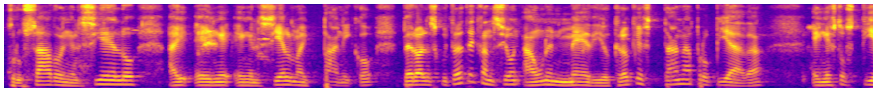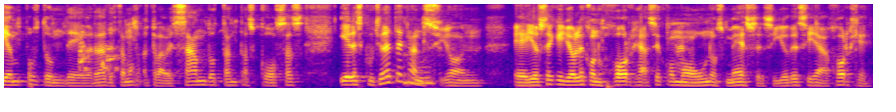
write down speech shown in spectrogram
cruzados en el cielo, hay, en, en el cielo no hay pánico, pero al escuchar esta canción aún en medio, creo que es tan apropiada en estos tiempos donde, ¿verdad?, estamos atravesando tantas cosas. Y al escuchar esta canción, eh, yo sé que yo hablé con Jorge hace como unos meses y yo decía, Jorge,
